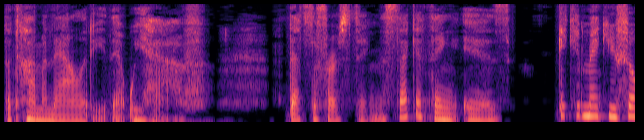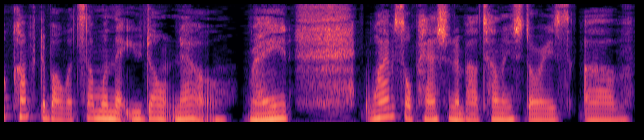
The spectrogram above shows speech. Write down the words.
the commonality that we have. That's the first thing. The second thing is it can make you feel comfortable with someone that you don't know, right? Why I'm so passionate about telling stories of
